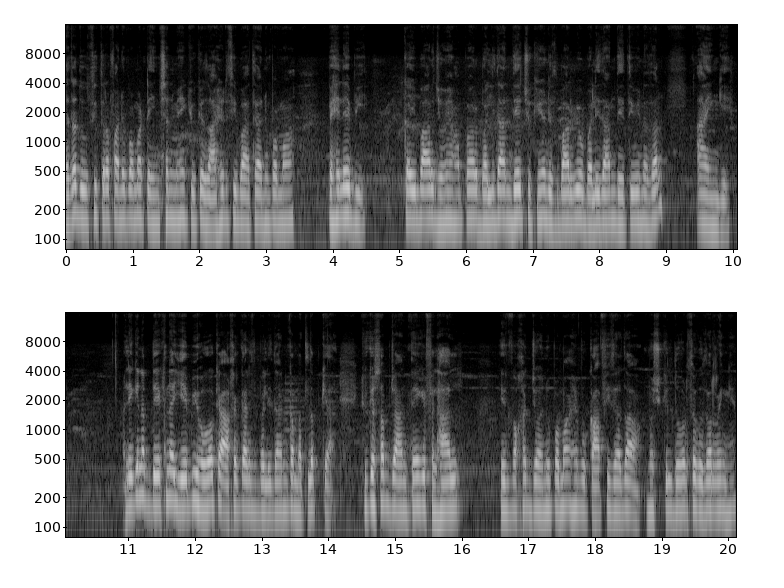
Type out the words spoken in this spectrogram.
ऐसा दूसरी तरफ़ अनुपमा टेंशन में है, क्योंकि ज़ाहिर सी बात है, अनुपमा पहले भी कई बार जो है यहाँ पर बलिदान दे चुकी हैं और इस बार भी वो बलिदान देती हुई नज़र आएँगी। लेकिन अब देखना ये भी होगा कि आखिरकार इस बलिदान का मतलब क्या है, क्योंकि सब जानते हैं कि फ़िलहाल इस वक्त जो अनुपमा है, वो काफ़ी ज़्यादा मुश्किल दौर से गुज़र रही हैं।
